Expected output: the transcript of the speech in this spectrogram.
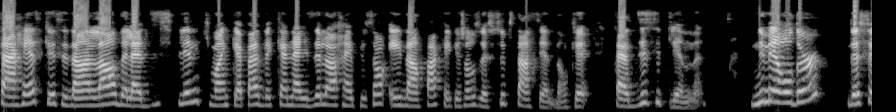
ça reste que c'est dans l'art de la discipline qu'ils vont être capables de canaliser leur impulsion et d'en faire quelque chose de substantiel. Donc, euh, ta discipline. Numéro deux, de se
